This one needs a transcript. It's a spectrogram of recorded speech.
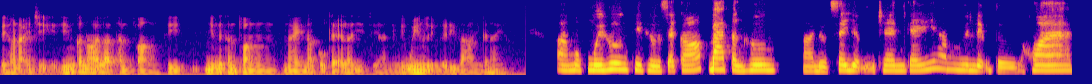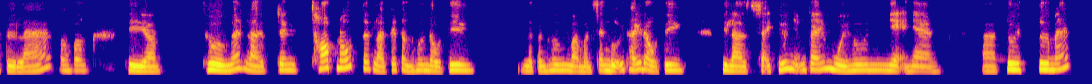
Thì hồi nãy chị Yến có nói là thành phần, thì những cái thành phần này nó cụ thể là gì chị ha? Những cái nguyên liệu để đi vào những cái này à, một mùi hương thì thường sẽ có 3 tầng hương, à, được xây dựng trên cái, um, nguyên liệu từ hoa, từ lá, vân vân. Thì, ờ, thường á là trên top note, tức là cái tầng hương đầu tiên, là tầng hương mà mình sẽ ngửi thấy đầu tiên, thì là sẽ chứa những cái mùi hương nhẹ nhàng, à, tươi tươi mát.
